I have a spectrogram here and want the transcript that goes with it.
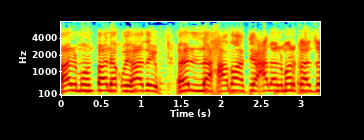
المنطلق في هذه اللحظات على المركز.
